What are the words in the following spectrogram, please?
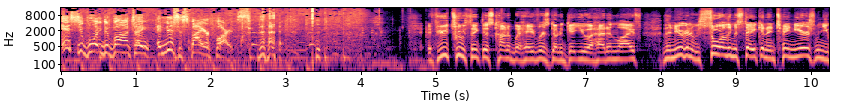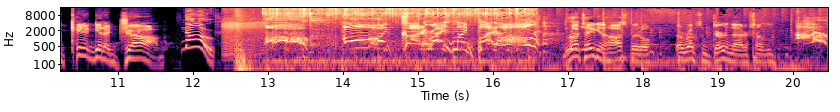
It's your boy Devontae, and this is Fire Farts. If you two think this kind of behavior is going to get you ahead in life, then you're going to be sorely mistaken in 10 years when you can't get a job. No! Oh! Oh, I cauterized my butthole! I'm not taking you to the hospital. Better rub some dirt in that or something. Ah!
